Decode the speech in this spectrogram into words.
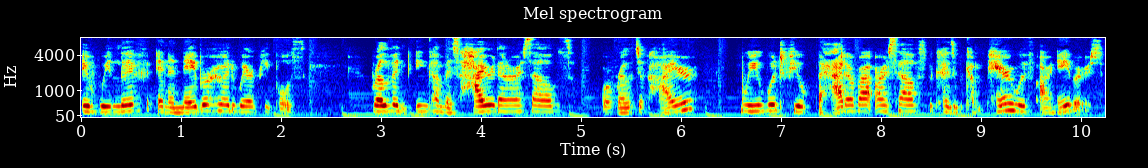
if we live in a neighborhood where people's relevant income is higher than ourselves or relative higher, we would feel bad about ourselves because we compare with our neighbors.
